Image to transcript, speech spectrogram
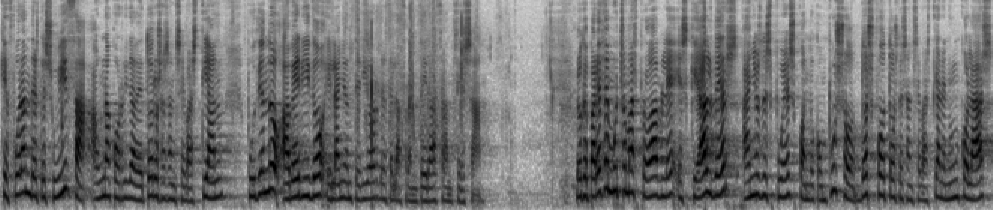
que fueran desde Suiza a una corrida de toros a San Sebastián, pudiendo haber ido el año anterior desde la frontera francesa. Lo que parece mucho más probable es que Albers, años después, cuando compuso dos fotos de San Sebastián en un collage,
